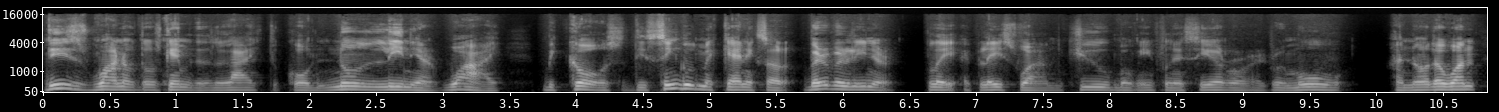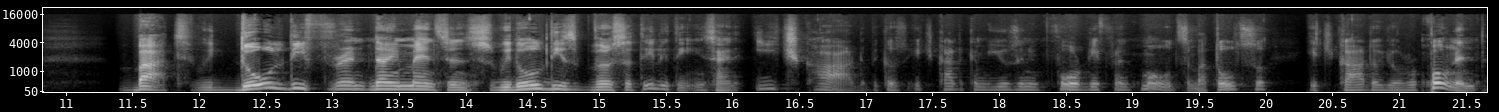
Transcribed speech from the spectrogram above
This is one of those games that I like to call non-linear. Why? Because the single mechanics are very, very linear. Play, I place one cube of influence here, or I remove another one but with all different dimensions, with all this versatility inside each card, because each card can be used in four different modes, but also each card of your opponent.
